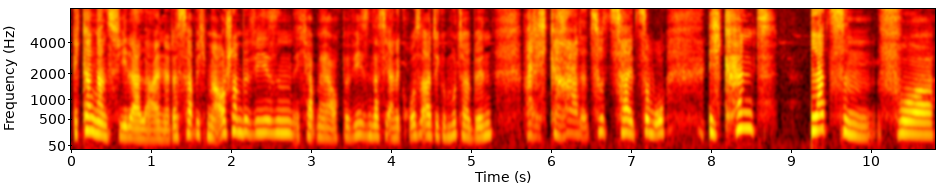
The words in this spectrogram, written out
Ich kann ganz viel alleine. Das habe ich mir auch schon bewiesen. Ich habe mir ja auch bewiesen, dass ich eine großartige Mutter bin, weil ich gerade zurzeit so, ich könnte platzen vor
